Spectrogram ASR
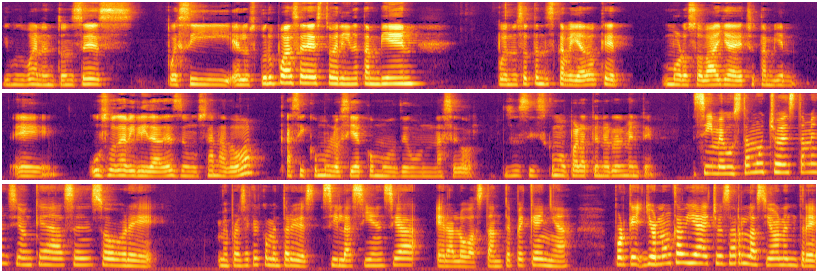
Dijimos, bueno, entonces, pues si el oscuro puede hacer esto, Elina también, pues no está tan descabellado que Morozova haya hecho también eh, uso de habilidades de un sanador, así como lo hacía como de un nacedor. Entonces sí, es como para tenerlo en mente. Sí, me gusta mucho esta mención que hacen sobre, me parece que el comentario es, si la ciencia era lo bastante pequeña, porque yo nunca había hecho esa relación entre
